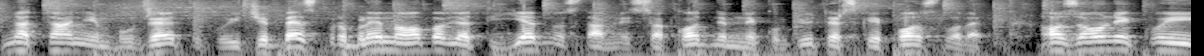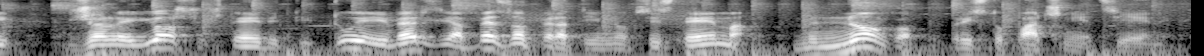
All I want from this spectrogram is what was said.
na tanjem budžetu koji će bez problema obavljati jednostavne svakodnevne kompjuterske poslove, a za one koji žele još uštediti, tu je i verzija bez operativnog sistema, mnogo pristupačnije cijene.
